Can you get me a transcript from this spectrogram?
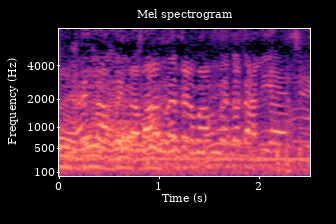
দাঁড়িয়ে আছে।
